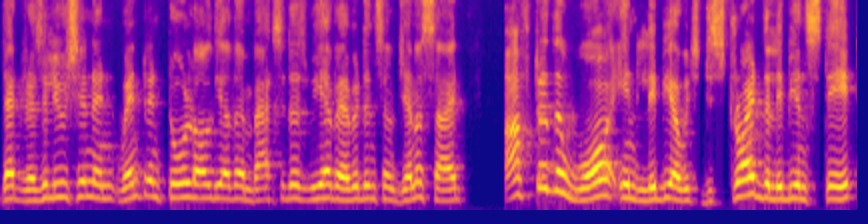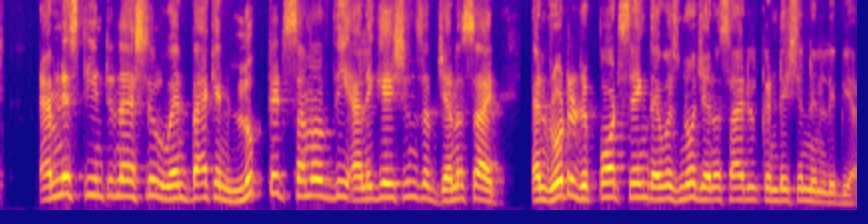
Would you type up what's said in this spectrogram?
that resolution and went and told all the other ambassadors, we have evidence of genocide after the war in Libya, which destroyed the Libyan state, Amnesty International went back and looked at some of the allegations of genocide and wrote a report saying there was no genocidal condition in Libya.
